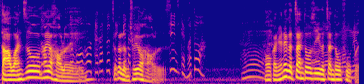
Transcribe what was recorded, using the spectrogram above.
打完之后，它又好了哎，这个冷却又好了。哦，感觉那个战斗是一个战斗副本，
